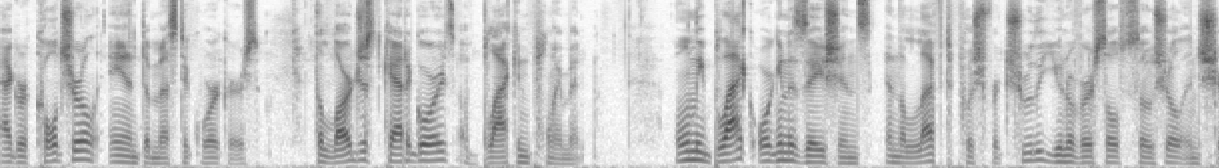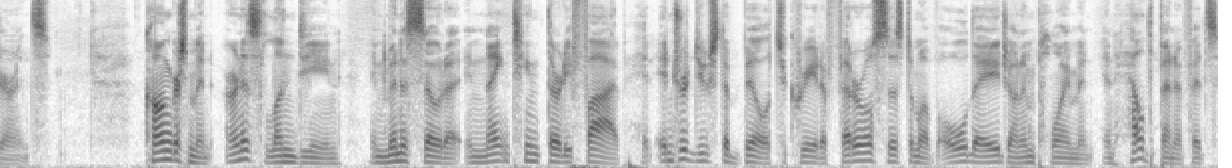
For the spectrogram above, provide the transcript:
agricultural and domestic workers, the largest categories of black employment. Only black organizations and the left push for truly universal social insurance. Congressman Ernest Lundeen in Minnesota in 1935 had introduced a bill to create a federal system of old age unemployment and health benefits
